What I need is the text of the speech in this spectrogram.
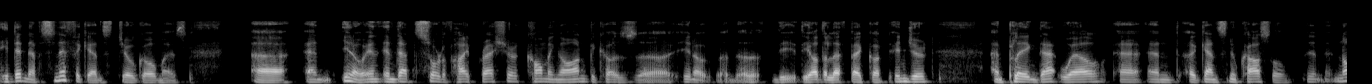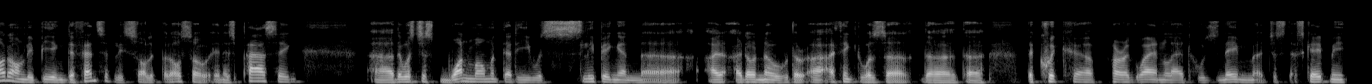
he didn't have a sniff against Joe Gomez. Uh, and you know, in, in that sort of high pressure coming on because uh, you know the, the the other left back got injured, and playing that well uh, and against Newcastle, not only being defensively solid but also in his passing. Uh, there was just one moment that he was sleeping, and uh, I, I don't know. The, I think it was uh, the the the quick Paraguayan lad whose name just escaped me.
